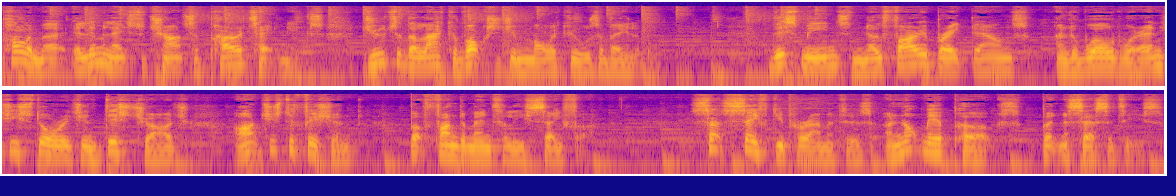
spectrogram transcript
polymer eliminates the chance of pyrotechnics due to the lack of oxygen molecules available. This means no fiery breakdowns and a world where energy storage and discharge aren't just efficient, but fundamentally safer. Such safety parameters are not mere perks, but necessities,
